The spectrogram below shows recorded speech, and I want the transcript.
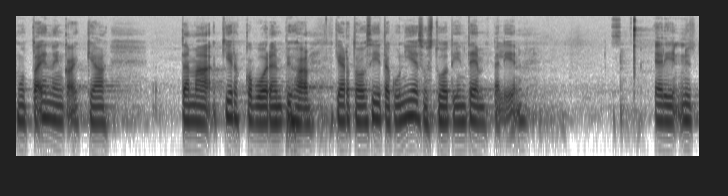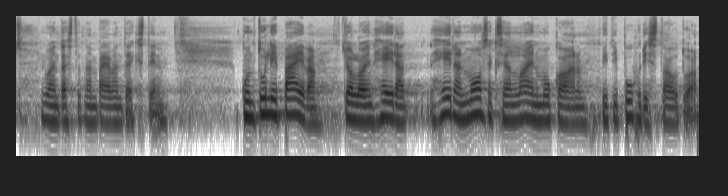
mutta ennen kaikkea tämä kirkkovuoden pyhä kertoo siitä, kun Jeesus tuotiin temppeliin. Eli nyt luen tästä tämän päivän tekstin. Kun tuli päivä, jolloin heidän, heidän Mooseksen lain mukaan piti puhdistautua,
